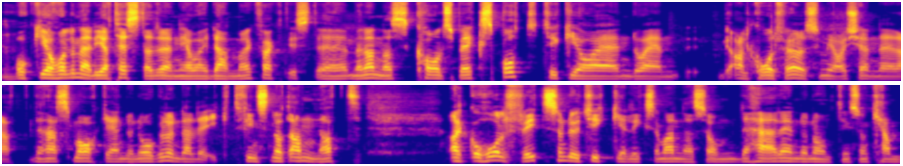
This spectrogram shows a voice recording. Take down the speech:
Mm. Och jag håller med dig, jag testade den när jag var i Danmark faktiskt. Eh, Men annars, Carlsberg Spot tycker jag är ändå en alkoholfri öl som jag känner att den här smakar ändå någorlunda likt. Finns det något annat alkoholfritt som du tycker liksom annars om det här är ändå någonting som kan,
